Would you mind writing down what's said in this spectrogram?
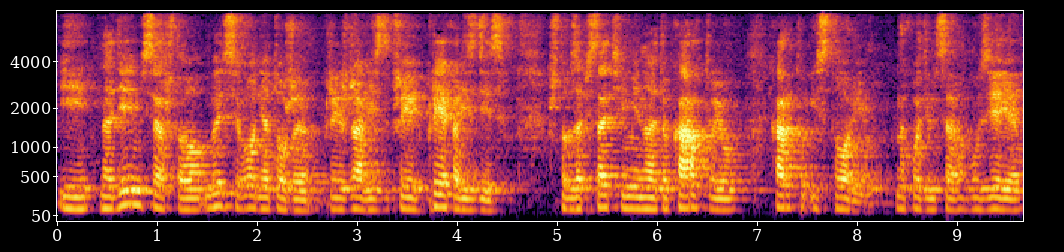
И надеемся, что мы сегодня тоже приезжали, приехали здесь, чтобы записать именно эту карту, карту истории. Находимся в музее,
